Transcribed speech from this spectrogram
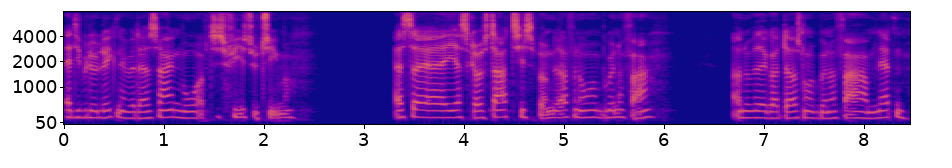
At de blev liggende ved deres egen mor op til 24 timer. Altså, jeg skrev starttidspunktet op for nogen, der begynder at fare. Og nu ved jeg godt, der er også nogen, der begynder at fare om natten,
